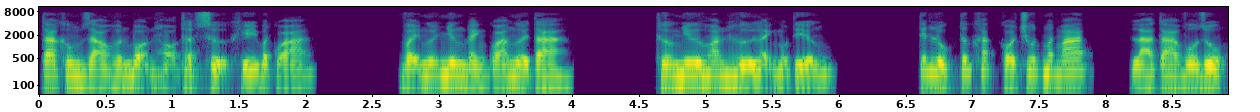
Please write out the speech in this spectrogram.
ta không giao huấn bọn họ thật sự khí bất quá. Vậy ngươi nhưng đánh quá người ta. Thường như hoan hử lạnh một tiếng. Tiết lục tức khắc có chút mất mát, là ta vô dụng.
